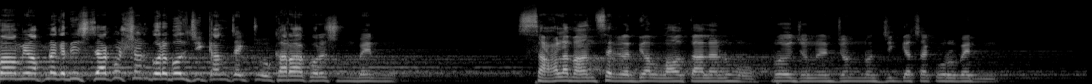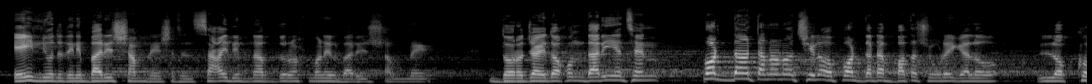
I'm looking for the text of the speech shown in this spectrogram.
মা, আমি আপনাকে দৃষ্টি আকর্ষণ করে বলছি, কানটা একটু খাড়া করে শুনবেন। সাহালাম আনসারি রাদিয়াল্লাহু তাআলা প্রয়োজনের জন্য জিজ্ঞাসা করবেন। এই নিয়তে তিনি বাড়ির সামনে এসেছেন। সাইদ ইবনে আব্দুর রহমানের বাড়ির সামনে। দরজায় তখন দাঁড়িয়েছেন, পর্দা টানানো ছিল, পর্দাটা বাতাসে উড়ে গেল। লক্ষ্য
